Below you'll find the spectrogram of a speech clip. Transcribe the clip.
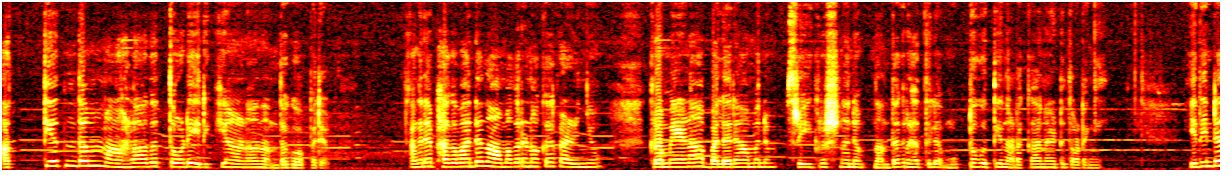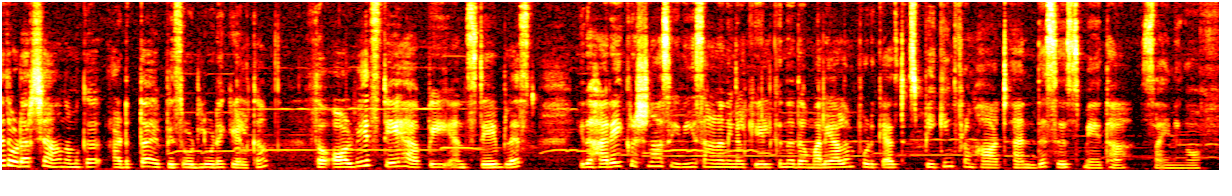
അത്യന്തം ആഹ്ലാദത്തോടെ ഇരിക്കുകയാണ് നന്ദഗോപുരം. അങ്ങനെ ഭഗവാന്റെ നാമകരണമൊക്കെ കഴിഞ്ഞു. ക്രമേണ ബലരാമനും ശ്രീകൃഷ്ണനും നന്ദഗൃഹത്തിൽ മുട്ടുകുത്തി നടക്കാനായിട്ട് തുടങ്ങി. ഇതിന്റെ തുടർച്ച നമുക്ക് അടുത്ത എപ്പിസോഡിലൂടെ കേൾക്കാം. So always stay happy and stay blessed ഇത് ഹരേ കൃഷ്ണ സീരീസാണ് നിങ്ങൾ കേൾക്കുന്നത് Malayalam podcast speaking from heart and this is Medha signing off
